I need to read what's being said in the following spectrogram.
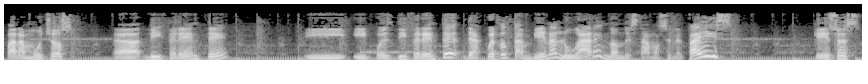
para muchos uh, diferente y, y pues diferente de acuerdo también al lugar en donde estamos en el país que eso es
